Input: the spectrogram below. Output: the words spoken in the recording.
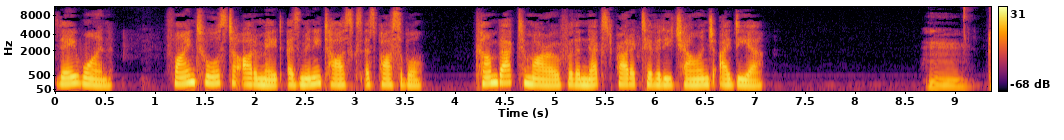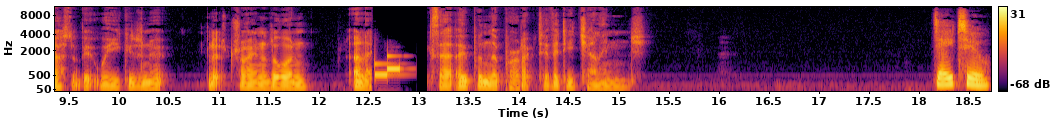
Day 1. Find tools to automate as many tasks as possible. Come back tomorrow for the next productivity challenge idea. Hmm, that's a bit weak, isn't it? Let's try another one. Alexa, open the productivity challenge. Day 2.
